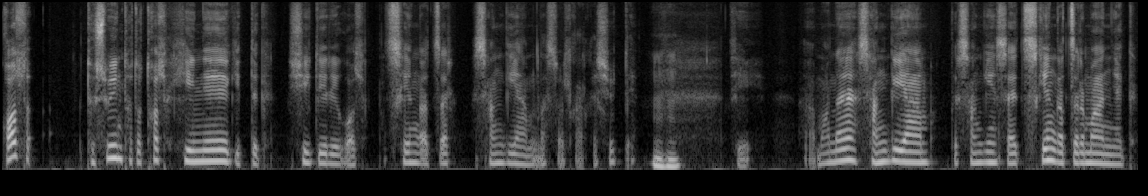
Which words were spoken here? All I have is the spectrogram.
гол төсвийн тодтол хийнэ гэдэг шийдвэрийг бол засгийн газар сангийн яамнаас бол гаргана шүү дээ. Тий. Манай сангийн яам тэр сангийн сайд засгийн газар маань яг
